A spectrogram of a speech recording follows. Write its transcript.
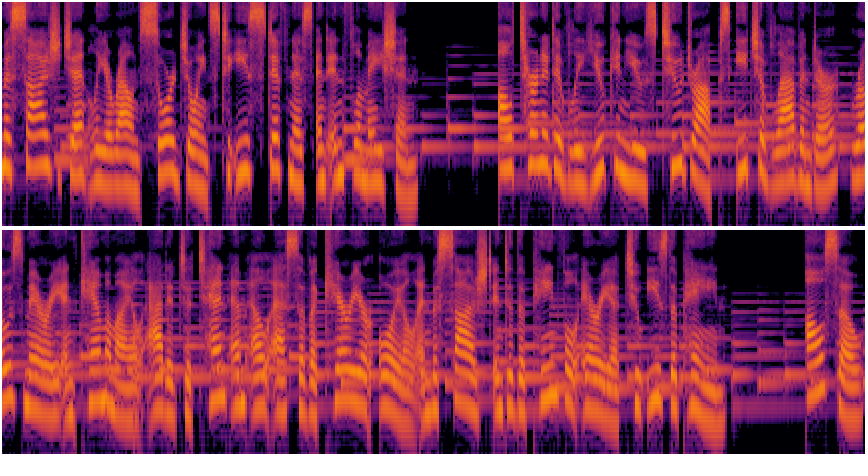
Massage gently around sore joints to ease stiffness and inflammation. Alternatively you can use 2 drops each of lavender, rosemary and chamomile added to 10 ml of a carrier oil and massaged into the painful area to ease the pain. Also,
